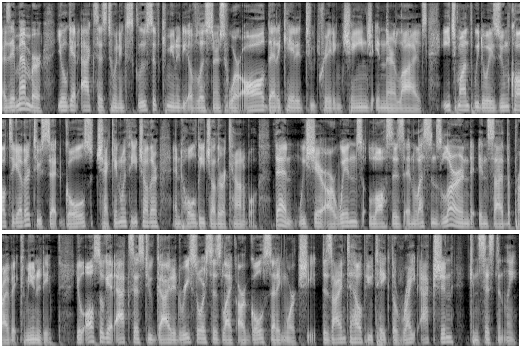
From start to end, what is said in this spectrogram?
As a member, you'll get access to an exclusive community of listeners who are all dedicated to creating change in their lives. Each month, we do a Zoom call together to set goals, check in with each other, and hold each other accountable. Then we share our wins, losses, and lessons learned inside the private community. You'll also get access to guided resources like our goal setting worksheet designed to help you take the right action consistently.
